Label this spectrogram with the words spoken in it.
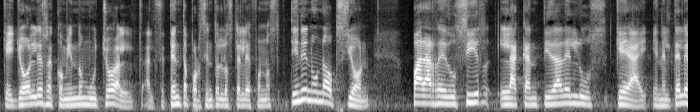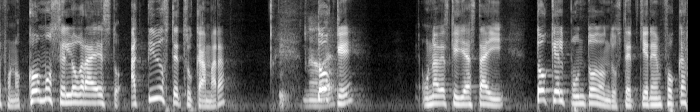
que yo les recomiendo mucho al, al 70% de los teléfonos. Tienen una opción para reducir la cantidad de luz que hay en el teléfono. ¿Cómo se logra esto? Active usted su cámara, toque, una vez que ya está ahí, toque el punto donde usted quiere enfocar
